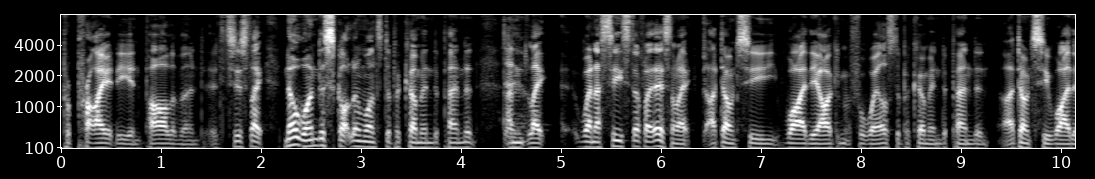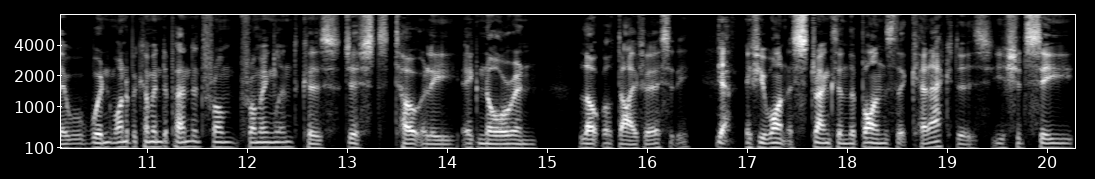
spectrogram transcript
propriety in Parliament. It's just like no wonder Scotland wants to become independent. And like when I see stuff like this, I'm like, I don't see why the argument for Wales to become independent. I don't see why they w- wouldn't want to become independent from from England because just totally ignoring local diversity. Yeah. If you want to strengthen the bonds that connect us, you should see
